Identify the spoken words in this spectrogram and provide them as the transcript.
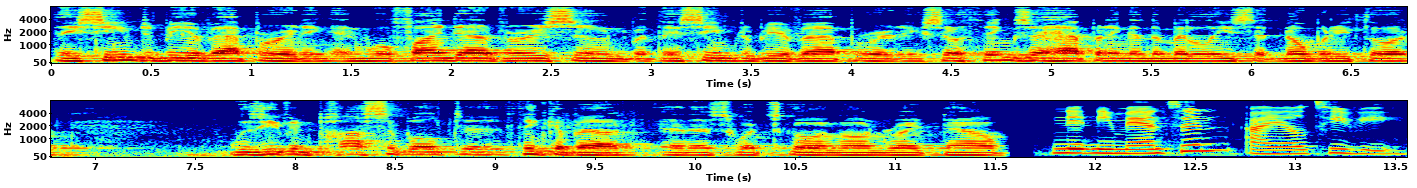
they seem to be evaporating, and we'll find out very soon, but they seem to be evaporating. So things are happening in the Middle East that nobody thought was even possible to think about, and that's what's going on right now. Nittany Manson, ILTV.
